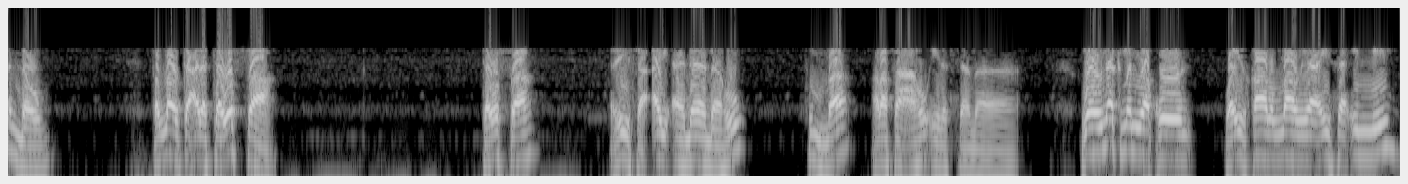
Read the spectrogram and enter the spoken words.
النوم. فالله تعالى توفى توفى عيسى أي أنامه ثم رفعه إلى السماء. وهناك من يقول وإذ قال الله يا عيسى إني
